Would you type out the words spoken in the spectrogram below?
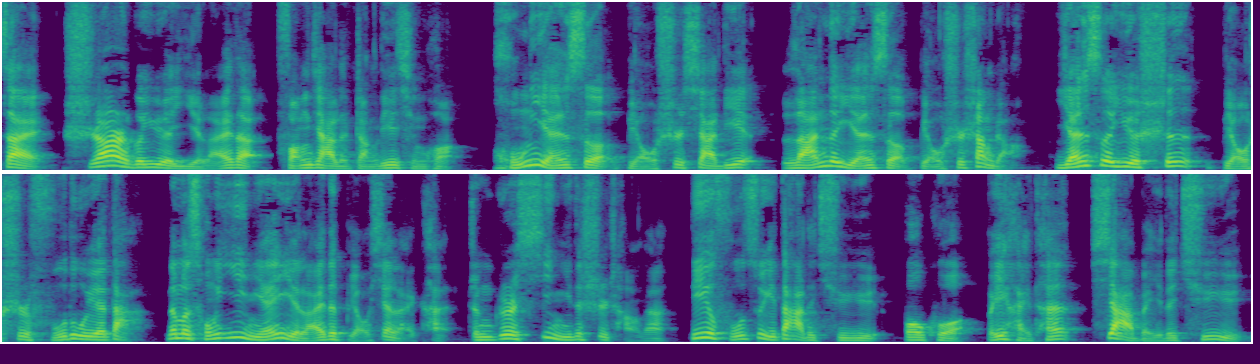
在十二个月以来的房价的涨跌情况。红颜色表示下跌，蓝的颜色表示上涨。颜色越深，表示幅度越大。那么从一年以来的表现来看，整个悉尼的市场呢，跌幅最大的区域包括北海滩下北的区域，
